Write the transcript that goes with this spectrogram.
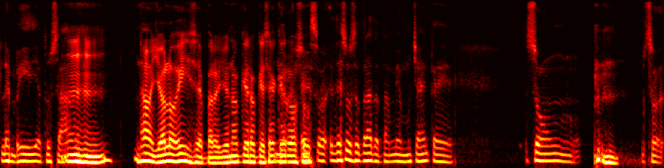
La envidia, tú sabes. No, yo lo hice, pero yo no quiero que sea No, eso, de eso se trata también. Mucha gente son, son-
